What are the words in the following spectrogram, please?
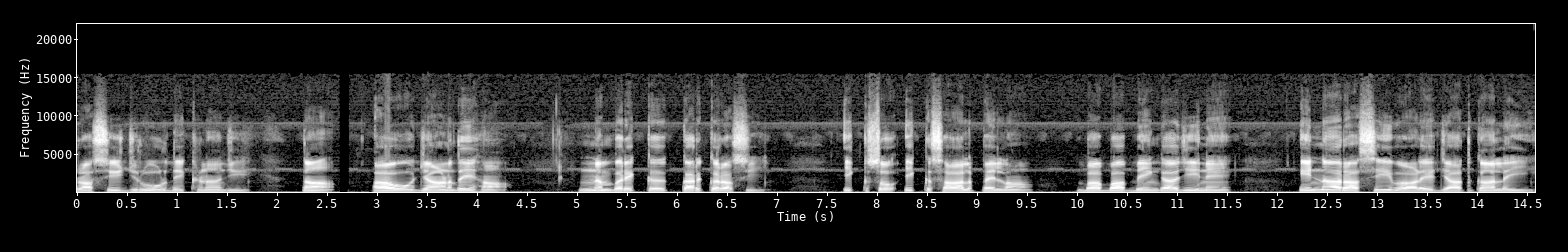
ਰਾਸ਼ੀ ਜ਼ਰੂਰ ਦੇਖਣਾ ਜੀ। ਤਾਂ ਆਓ ਜਾਣਦੇ ਹਾਂ। ਨੰਬਰ 1 ਕਰਕ ਰਾਸ਼ੀ। 101 ਸਾਲ ਪਹਿਲਾਂ ਬਾਬਾ ਬੇਂਗਾ ਜੀ ਨੇ ਇਹਨਾਂ ਰਾਸ਼ੀ ਵਾਲੇ ਜਾਤਕਾਂ ਲਈ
